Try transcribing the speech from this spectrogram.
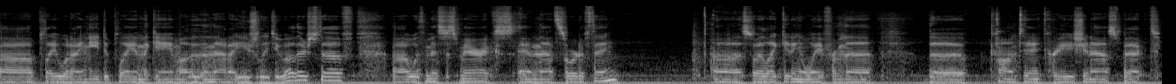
uh, play what I need to play in the game. Other than that, I usually do other stuff uh, with Mrs. Mherex and that sort of thing. Uh, so I like getting away from the the content creation aspect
